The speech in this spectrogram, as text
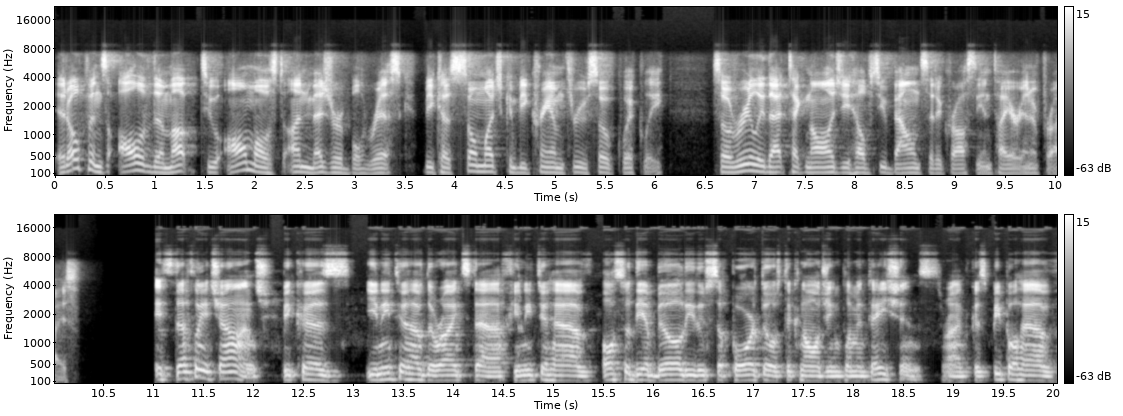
it opens all of them up to almost unmeasurable risk because so much can be crammed through so quickly. So really that technology helps you balance it across the entire enterprise. It's definitely a challenge because you need to have the right staff. You need to have also the ability to support those technology implementations, right? Because people have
